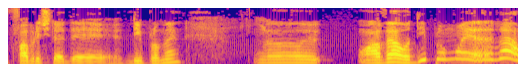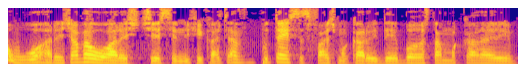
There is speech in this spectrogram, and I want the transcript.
fabricile de diplome, uh, avea o diplomă, era oare și avea oare și ce semnificație. Puteai să-ți faci măcar o idee, bă, ăsta măcar are,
